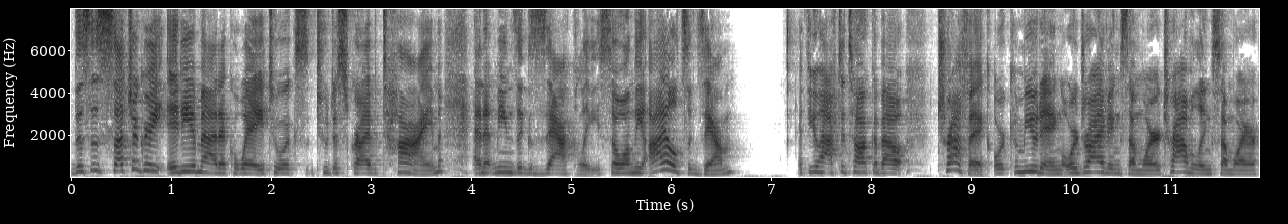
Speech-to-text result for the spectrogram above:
This is such a great idiomatic way to ex- to describe time and it means exactly. So on the IELTS exam, if you have to talk about traffic or commuting or driving somewhere, traveling somewhere,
